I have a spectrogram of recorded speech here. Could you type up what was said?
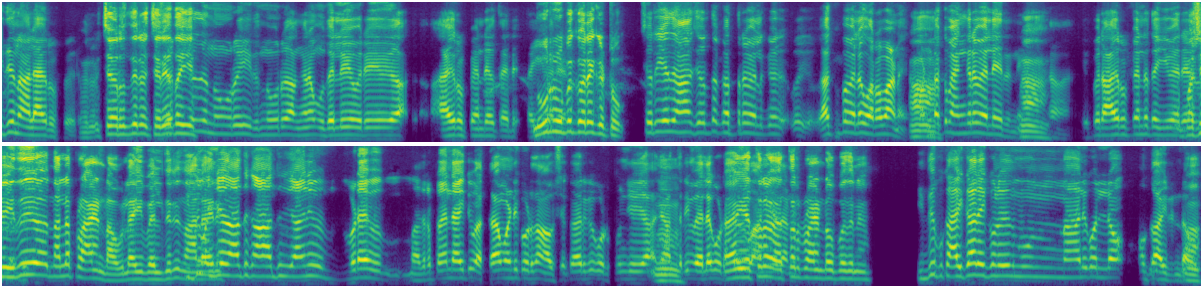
ഇത് നാലായിരം റുപ്യ വരും. ചെറുതിന് ചെറിയ തൈ? നൂറ് ഇരുന്നൂറ് അങ്ങനെ മുതൽ ഒരു ആയിരം റുപ്യന്റെ നൂറ് രൂപയ്ക്ക് വരെ കിട്ടും. ചെറിയത് ആ ചെറുതൊക്കെ അത്ര വിലക്ക് അതൊക്കെ വില കുറവാണ്. അതൊക്കെ പണ്ടൊക്കെ ഭയങ്കര വിലയായിരുന്നു ഇപ്പൊ ഒരു ആയിരം റുപ്യന്റെ തൈ വരെ പക്ഷെ ഇത് നല്ല പ്രായം ഉണ്ടാവില്ല ഈ വലുതിന് അത് അത് ഞാൻ ഇവിടെ മദർ പ്ലാന്റ് ആയിട്ട് വെക്കാൻ വേണ്ടി കൊടുക്കുന്ന ആവശ്യക്കാർക്ക് കൊടുക്കും ചെയ്യാം. അത്രയും വില കൊടുക്കും എത്ര എത്ര പ്രായം ഉണ്ടാവും ഇപ്പൊ ഇതിന്? ഇത് കായ്ക്കാലേക്ക് മൂന്ന് നാല് കൊല്ലം ഒക്കെ ആയിട്ടുണ്ടാവും.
